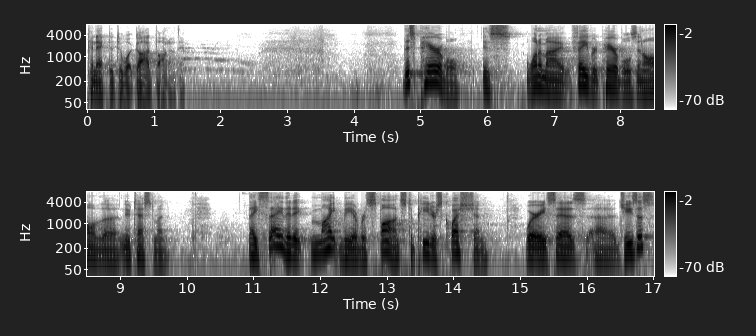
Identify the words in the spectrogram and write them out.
connected to what God thought of them. This parable is one of my favorite parables in all of the New Testament. They say that it might be a response to Peter's question, where he says, uh, Jesus,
